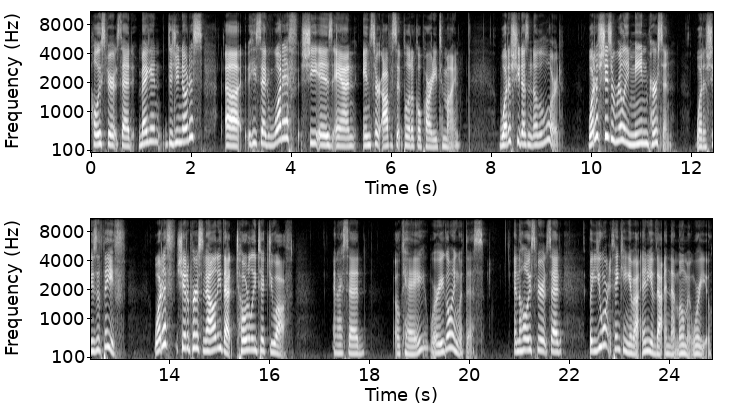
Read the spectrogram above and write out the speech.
Holy Spirit said, Megan, did you notice? Uh, he said, What if she is an insert opposite political party to mine? What if she doesn't know the Lord? What if she's a really mean person? What if she's a thief? What if she had a personality that totally ticked you off? And I said, Okay, where are you going with this? And the Holy Spirit said, But you weren't thinking about any of that in that moment, were you?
